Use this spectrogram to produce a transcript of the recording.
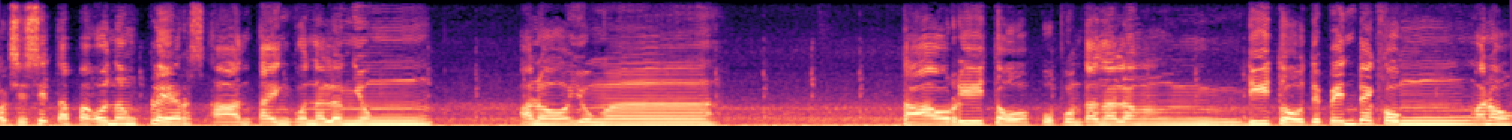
Magsisit up ako ng flares aantayin ko na lang yung ano yung ah tao rito pupunta na lang dito. Depende kung ano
